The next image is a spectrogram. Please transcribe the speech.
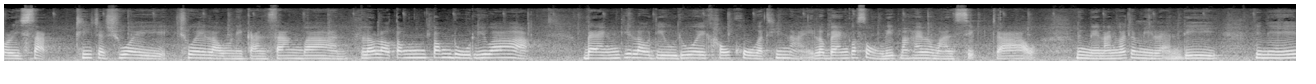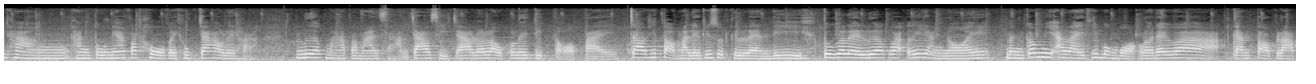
บริษัทที่จะช่วยช่วยเราในการสร้างบ้าน แล้วเราต้องต้องดูที่ว่า แบงค์ที่เราดิวด้วยเขาโคกับที่ไหน แล้วแบงค์ก็ส่งลิสต์มาให้ประมาณ 10 เจ้า หนึ่งในนั้นก็จะมีแลนดี้ทีนี้ทางทางตูเนี้ยก็โทรไปทุกเจ้าเลยค่ะ เลือกมาประมาณ 3 เจ้า 4 เจ้า แล้วเราก็เลยติดต่อไป เจ้าที่ตอบมาเร็วที่สุดคือแลนดี้ตูก็เลยเลือกว่าเอ้ยอย่างน้อย มันก็มีอะไรที่บ่งบอกเราได้ว่าการตอบรับ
